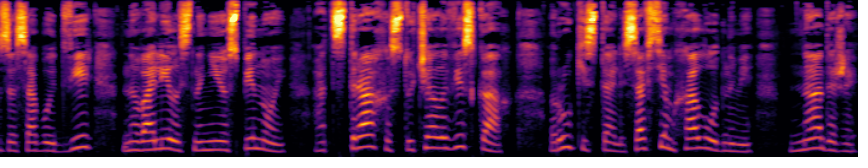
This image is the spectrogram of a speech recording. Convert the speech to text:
за собой дверь, навалилась на нее спиной. От страха стучала в висках. Руки стали совсем холодными. Надо же,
